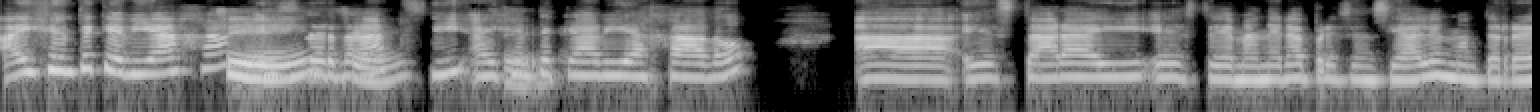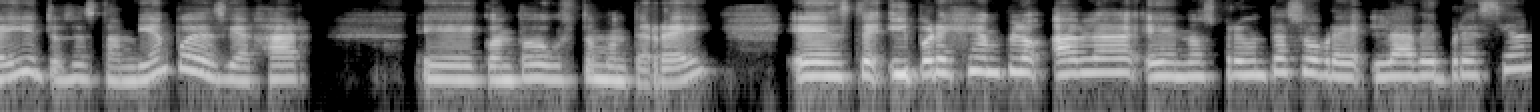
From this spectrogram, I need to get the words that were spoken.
hay gente que viaja, es verdad, sí, hay gente que ha viajado a estar ahí este, de manera presencial en Monterrey, entonces también puedes viajar eh, con todo gusto Monterrey. Este, y por ejemplo, habla, eh, nos pregunta sobre la depresión.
